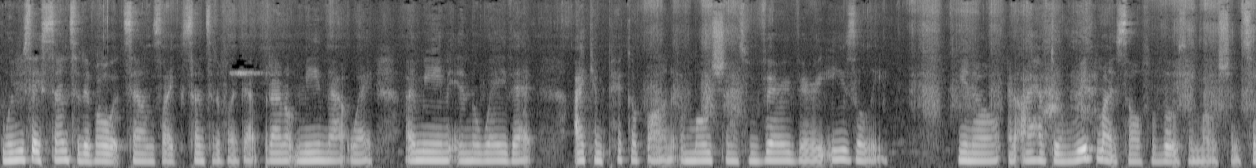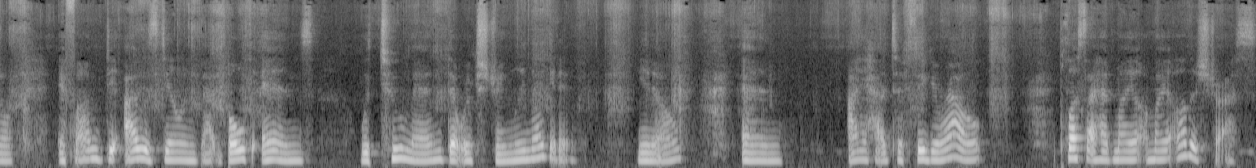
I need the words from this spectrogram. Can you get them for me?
when you say sensitive, oh, it sounds like sensitive like that, but I don't mean that way. I mean in the way that I can pick up on emotions very, very easily, you know, and I have to rid myself of those emotions. So if I'm, de- I was dealing at both ends with two men that were extremely negative, you know, and I had to figure out. Plus, I had my my other stress,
